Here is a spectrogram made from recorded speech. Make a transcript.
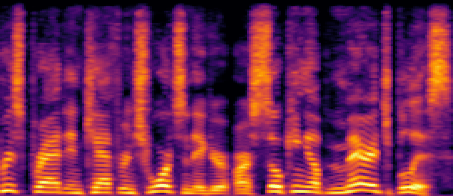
Chris Pratt and Katherine Schwarzenegger are soaking up marriage bliss.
